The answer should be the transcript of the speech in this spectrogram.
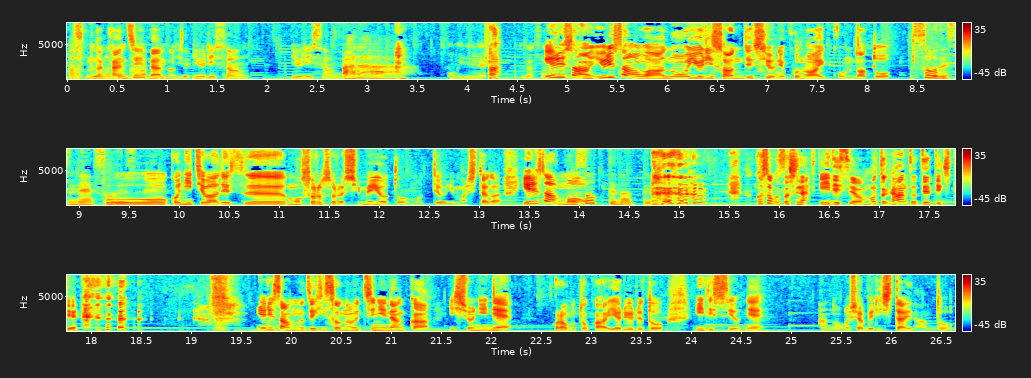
あそんな感じなのでゆゆりさんゆりさんあがらおいであくださってゆりさん、ゆりさんはあのゆりさんですよね、このアイコンだと。そうですねそうですねこんにちはです。もうそろそろ締めようと思っておりましたが、ゆりさんこそもってなってるこそこそしなくていいですよ。もっとガンと出てきて。ゆりさんもぜひそのうちになんか一緒にね、コラボとかやれるといいですよね。あの、おしゃべりしたいなと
